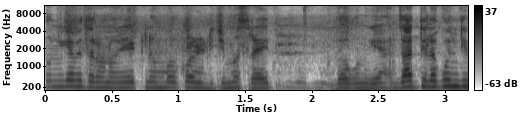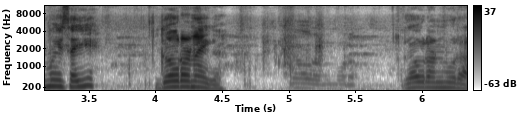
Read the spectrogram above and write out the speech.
बघून घ्या मित्रांनो एक नंबर क्वालिटीची मसर आहेत. बघून घ्या. जातीला कोणती म्हैस आहे? गौरान आहे का? गौरान मुरा.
